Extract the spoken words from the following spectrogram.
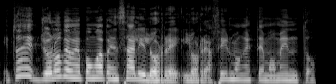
Entonces, yo lo que me pongo a pensar y lo, lo reafirmo en este momento,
